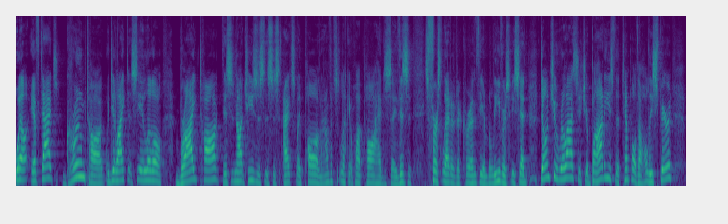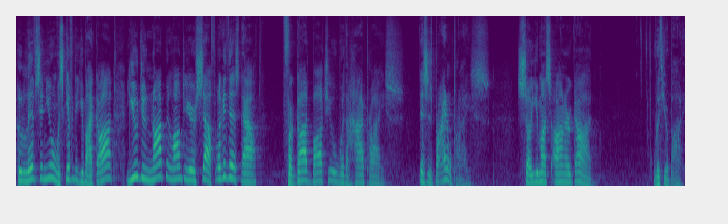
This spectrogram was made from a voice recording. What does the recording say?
Well, if that's groom talk, would you like to see a little bride talk? This is not Jesus, this is actually Paul. And I want you to look at what Paul had to say. This is his first letter to Corinthian believers. He said, Don't you realize that your body is the temple of the Holy Spirit who lives in you and was given to you by God? You do not belong to yourself. Look at this now. For God bought you with a high price. This is bridal price. So you must honor God with your body.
